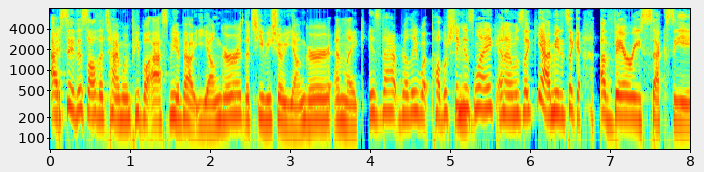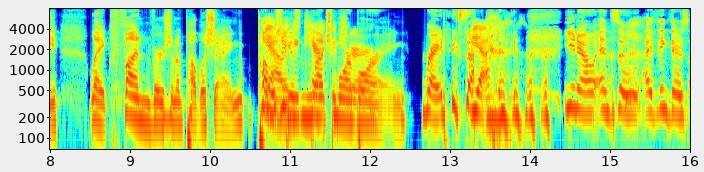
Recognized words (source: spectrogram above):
I say this all the time when people ask me about Younger, the TV show Younger, and like, is that really what publishing Mm. is like? And I was like, yeah, I mean, it's like a, a very sexy, like fun version of publishing. Publishing like is much more boring. Right, exactly. yeah, you know, and so I think there's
